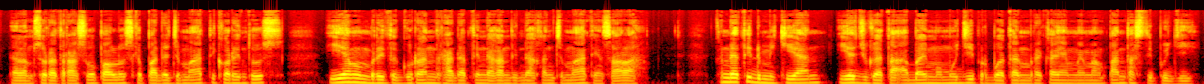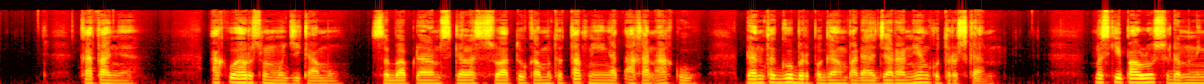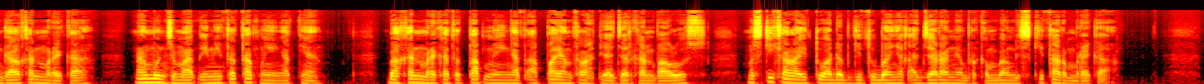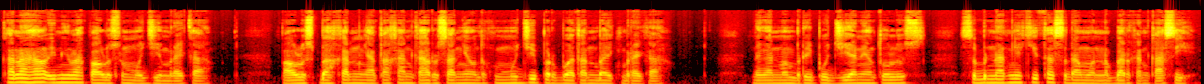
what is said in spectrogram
Dalam surat Rasul Paulus kepada jemaat di Korintus, ia memberi teguran terhadap tindakan-tindakan jemaat yang salah. Kendati demikian, ia juga tak abai memuji perbuatan mereka yang memang pantas dipuji. Katanya, Aku harus memuji kamu, sebab dalam segala sesuatu kamu tetap mengingat akan aku, dan teguh berpegang pada ajaran yang kuteruskan. Meski Paulus sudah meninggalkan mereka, namun jemaat ini tetap mengingatnya. Bahkan mereka tetap mengingat apa yang telah diajarkan Paulus, meski kala itu ada begitu banyak ajaran yang berkembang di sekitar mereka. Karena hal inilah Paulus memuji mereka. Paulus bahkan menyatakan keharusannya untuk memuji perbuatan baik mereka. Dengan memberi pujian yang tulus, sebenarnya kita sedang menebarkan kasih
